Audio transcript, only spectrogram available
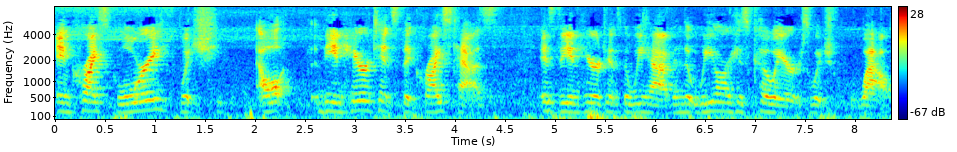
in Christ's glory, which all the inheritance that Christ has is the inheritance that we have, and that we are His co-heirs. Which wow,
